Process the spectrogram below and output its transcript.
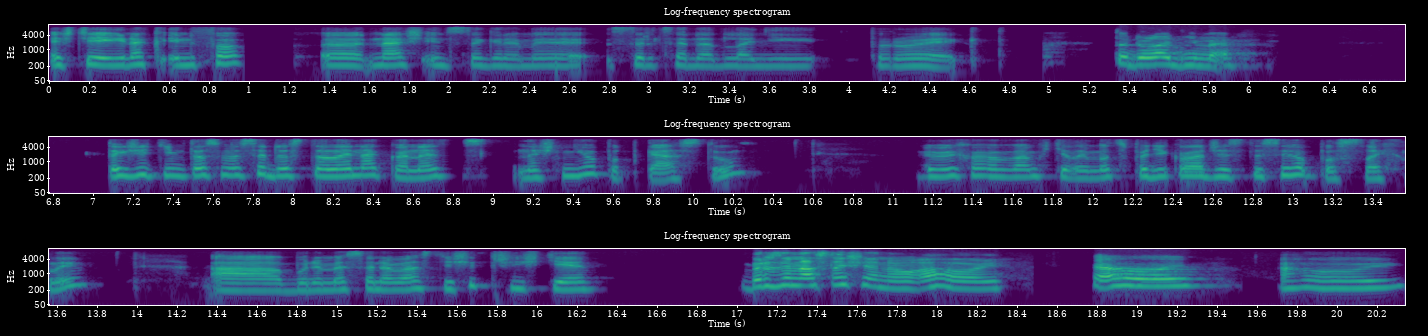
Ještě jinak info, uh, náš Instagram je srdce na dlani projekt. To doladíme. Takže tímto jsme se dostali na konec dnešního podcastu. My bychom vám chtěli moc poděkovat, že jste si ho poslechli a budeme se na vás těšit příště. Brzy naslyšenou, ahoj. Ahoj. Ahoj.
